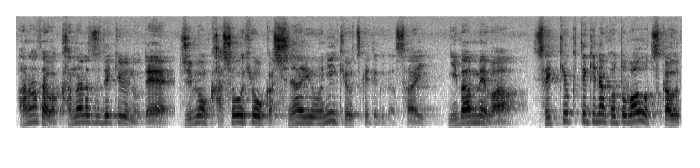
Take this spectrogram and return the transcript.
あなたは必ずできるので自分を過小評価しないように気をつけてください。2番目は積極的な言葉を使う。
